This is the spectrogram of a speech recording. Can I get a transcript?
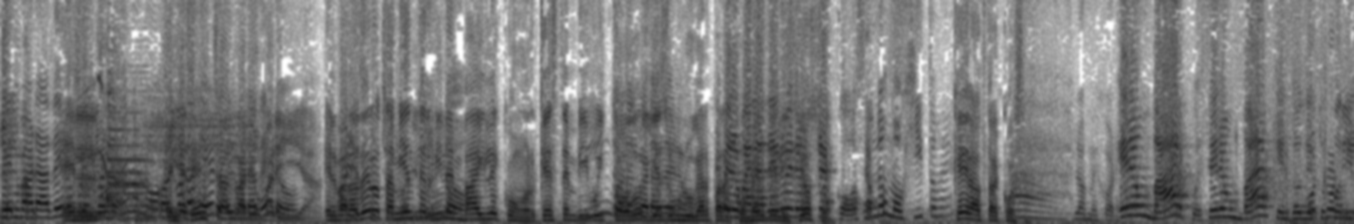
El varadero. El- el varadero, no, el el varadero, varadero. Varadero también termina Lindo. en baile con orquesta en vivo y todo, y es un lugar para Pero comer Varadero era delicioso. otra cosa. Unos mojitos, ¿eh? ¿Qué era otra cosa? Ah, los mejores. Era un bar, pues, era un bar que es donde Otro tú podías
